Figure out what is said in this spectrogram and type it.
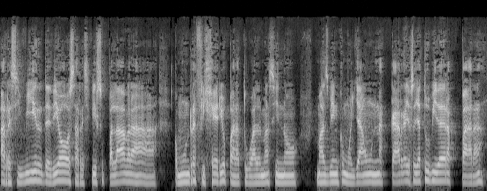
a recibir de Dios, a recibir su palabra, como un refrigerio para tu alma, sino más bien como ya una carga, o sea, ya tu vida era para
